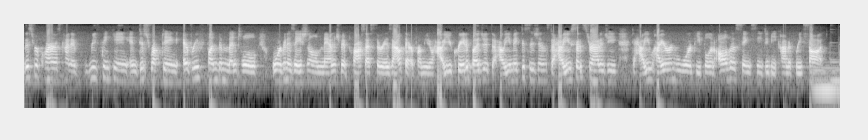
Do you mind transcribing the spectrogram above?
this requires kind of rethinking and disrupting every fundamental organizational management process there is out there from, you know, how you create a budget to how you make decisions to how you set strategy to how you hire and reward people and all those things need to be kind of rethought.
